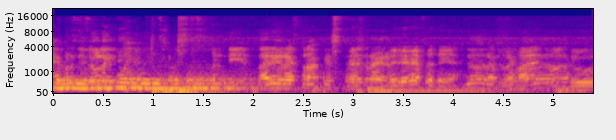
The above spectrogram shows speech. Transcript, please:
Eh, berhenti dulu sorry. Berhenti ya. Dari ref terakhir. Dari terakhir. Dari ref berarti ya? Itu ref terakhir. Duh.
